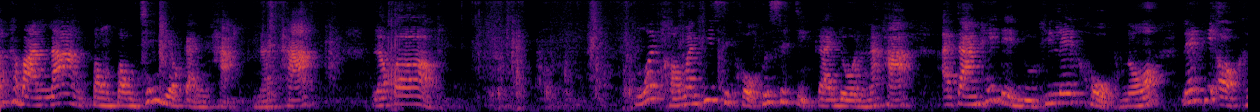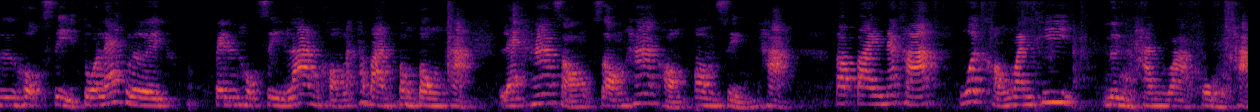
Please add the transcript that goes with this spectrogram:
รัฐบาลล่างตรงๆ เช่นเดียวกันค่ะนะคะ แล้วก็ งวดของวันที่ 16 พฤศจิกายนนะคะ อาจารย์ให้เด่นอยู่ที่เลข 6 เนาะเลขที่ออกคือ 64 ตัวแรกเลยเป็น 64 ล่างของรัฐบาลตรงๆค่ะ และ 5225 ของออมสินค่ะ ต่อไปนะคะ งวดของวันที่ 1 ธันวาคมค่ะ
